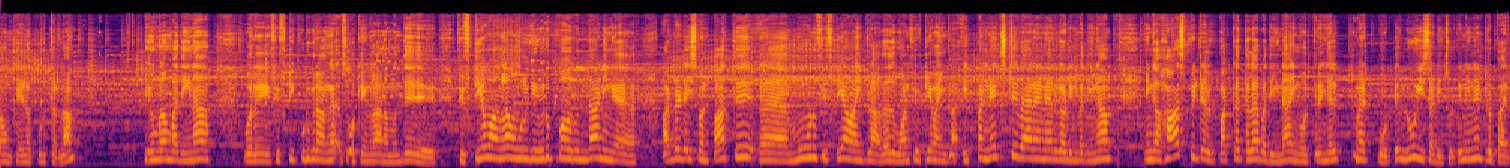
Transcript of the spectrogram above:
அவங்க கையில் கொடுத்துடலாம். இவங்களாம் பார்த்தீங்கன்னா ஒரு ஃபிஃப்டி கொடுக்குறாங்க. ஸோ ஓகேங்களா நம்ம வந்து ஃபிஃப்டியும் வாங்கலாம். உங்களுக்கு விருப்பம் இருந்தால் நீங்கள் அட்வர்டைஸ்மெண்ட் பார்த்து மூணு ஃபிஃப்டியாக வாங்கிக்கலாம். அதாவது ஒன் ஃபிஃப்டியாக வாங்கிக்கலாம். இப்போ நெக்ஸ்ட்டு வேறு என்ன இருக்குது அப்படின்னு பார்த்தீங்கன்னா எங்கள் ஹாஸ்பிட்டல் பக்கத்தில் பார்த்தீங்கன்னா இங்கே ஒருத்தர் ஹெல்மெட் போட்டு லூயிஸ் அப்படின்னு சொல்லிட்டு நின்றுட்டுருப்பார்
